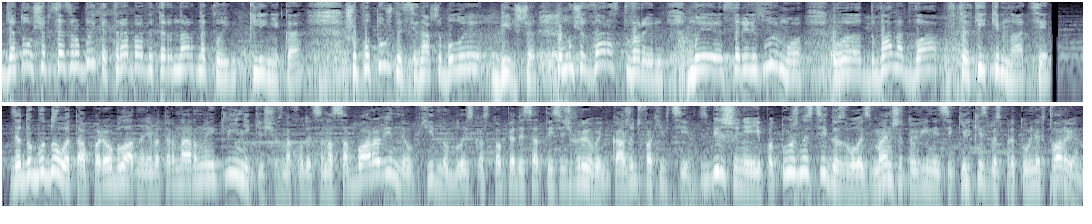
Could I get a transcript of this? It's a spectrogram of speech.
Для того щоб це зробити, треба ветеринарна клі- клініка, щоб потужності наші були більше. Тому що зараз тварин ми стерилізуємо е, два на два в такій кімнаті. Для добудови та переобладнання ветеринарної клініки, що знаходиться на Сабарові, необхідно близько 150 тисяч гривень, кажуть фахівці. Збільшення її потужностей дозволить зменшити у Вінниці кількість безпритульних тварин.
